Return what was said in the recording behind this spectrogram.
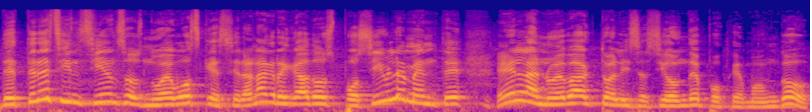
de tres inciensos nuevos que serán agregados posiblemente en la nueva actualización de Pokémon Go.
